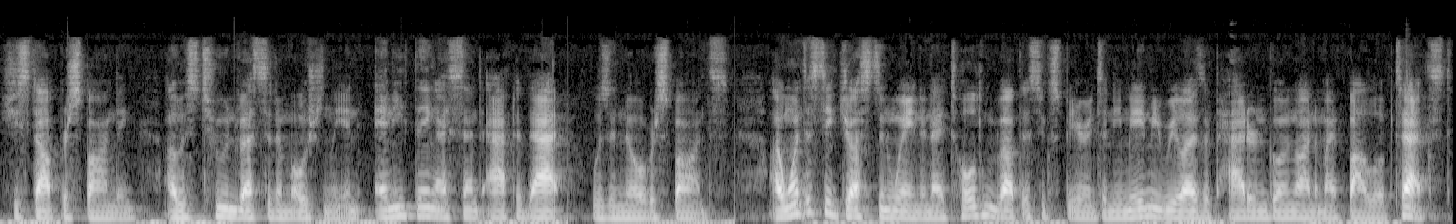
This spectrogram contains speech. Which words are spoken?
She stopped responding. I was too invested emotionally, and anything I sent after that was a no response. I went to see Justin Wayne, and I told him about this experience, and he made me realize a pattern going on in my follow up text.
